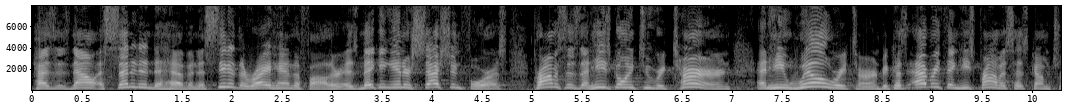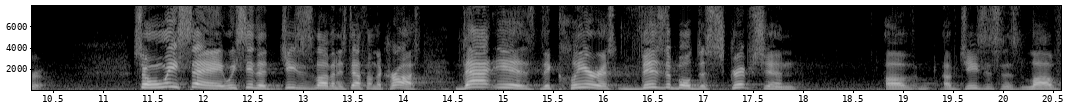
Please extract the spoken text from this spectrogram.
has is now ascended into heaven, is seated at the right hand of the Father, is making intercession for us, promises that He's going to return, and He will return because everything He's promised has come true. So when we say we see that Jesus' love and His death on the cross, that is the clearest visible description of, of Jesus' love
